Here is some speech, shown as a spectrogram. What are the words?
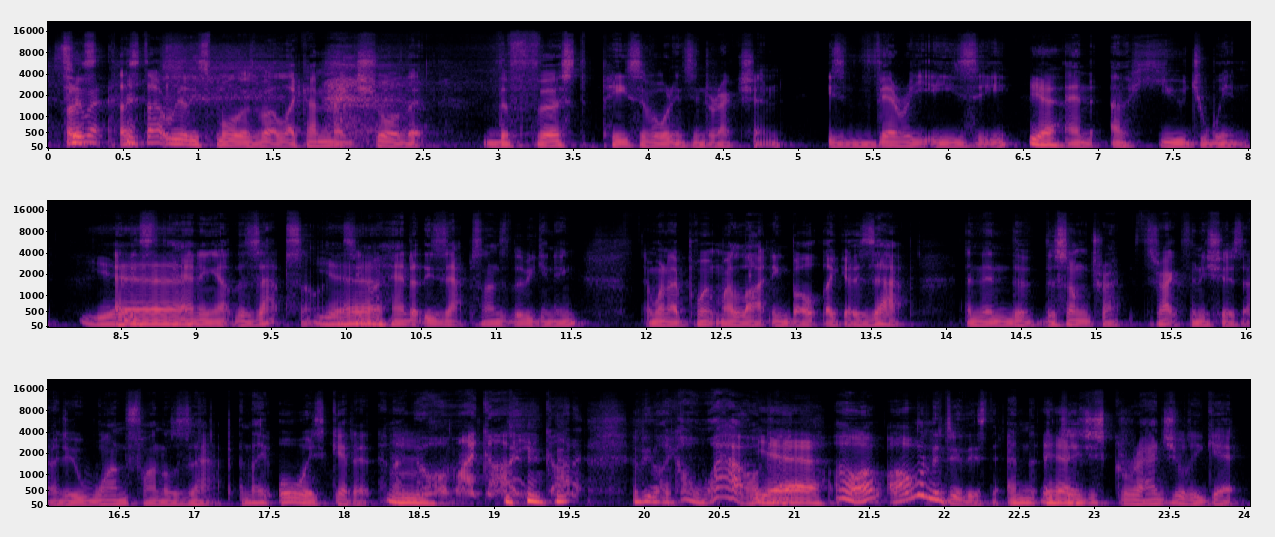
So I, I start really small as well. Like I make sure that the first piece of audience interaction is very easy Yeah. and a huge win. Yeah. And it's handing out the zap signs. You know, Yeah. I hand out these zap signs at the beginning, and when I point my lightning bolt, they go zap. And then the, the song track the track finishes, and I do one final zap, and they always get it. And I go, "Oh my god, you got it!" And people are like, "Oh wow, okay. Mm. Yeah. oh, I, I want to do this." And Yeah. they just gradually get,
